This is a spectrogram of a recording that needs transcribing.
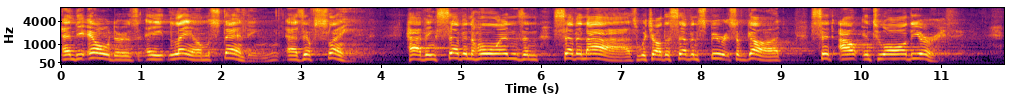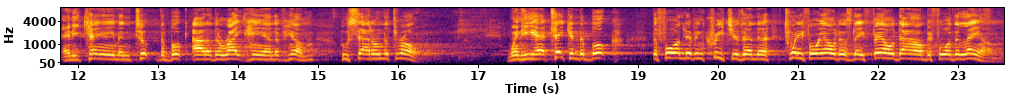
and the elders a lamb standing as if slain, having seven horns and seven eyes, which are the seven spirits of God sent out into all the earth. And he came and took the book out of the right hand of him who sat on the throne. When he had taken the book, the four living creatures and the 24 elders, they fell down before the Lamb,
